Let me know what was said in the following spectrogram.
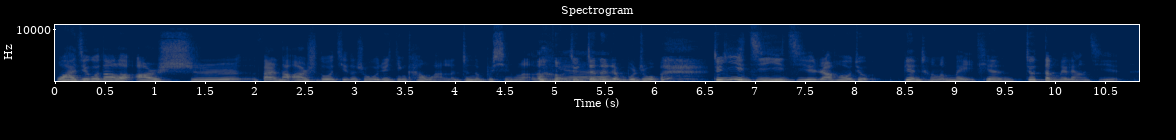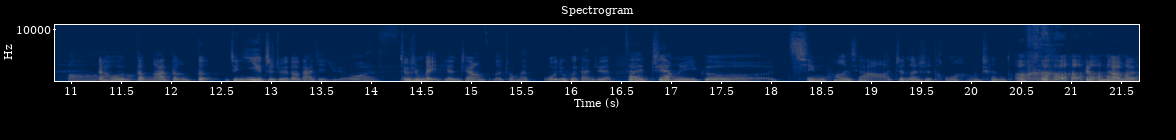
哇！结果到了二十，反正到二十多集的时候，我就已经看完了，真的不行了，就真的忍不住，就一集一集，然后就变成了每天就等那两集。然后等啊等等，就一直追到大结局，哇塞！就是每天这样子的状态，我就会感觉在这样一个情况下啊，真的是同行衬托，让他们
